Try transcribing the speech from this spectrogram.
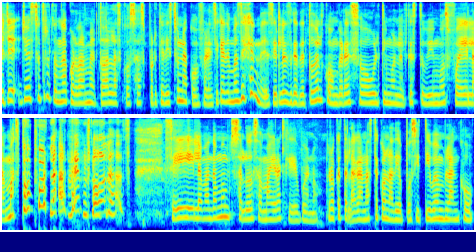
Oye, yo estoy tratando de acordarme de todas las cosas porque diste una conferencia que además déjenme decirles que de todo el congreso último en el que estuvimos fue la más popular de todas. Sí, le mandamos muchos saludos a Mayra que bueno, creo que te la ganaste con la diapositiva en blanco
